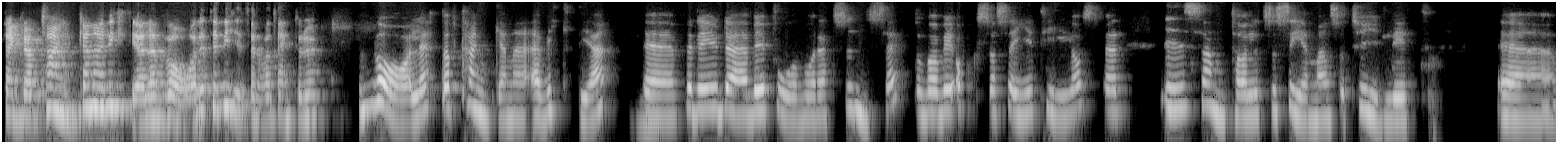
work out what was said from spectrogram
Tänker du att tankarna är viktiga eller valet är viktigt? Eller vad tänkte du? Valet av tankarna är viktiga. Mm. Eh, för det är ju där vi får vårt synsätt och vad vi också säger till oss. För i samtalet så ser man så tydligt eh,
